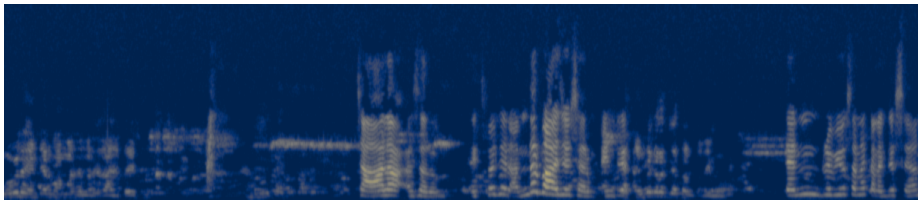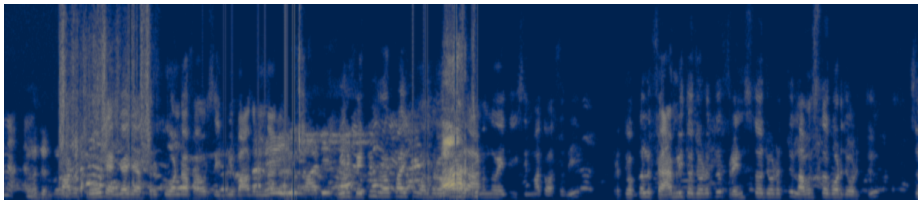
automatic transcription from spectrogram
మూవీలో ఎన్టీఆర్ మామాడు ఉన్నారు కదా ఆయన face చాలా అసలు ఎక్స్పెక్ట్ చేయరు. అందరు బాగా చేశారు. ఎంత కలెక్ట్ చేస్తారు ఈ మూవీ టెన్ రివ్యూస్ అన్న కలెక్ట్ చేస్తాయని బాగా త్రోట్ ఎంజాయ్ చేస్తారు. టూ అండ్ హాఫ్ అవర్స్ ఎన్ని బాధలు మీరు పెట్టిన రూపాయికి వంద రూపాయల ఆనందం అయితే ఈ సినిమాతో వస్తుంది. ప్రతి ఒక్కళ్ళు ఫ్యామిలీతో చూడొచ్చు ఫ్రెండ్స్తో చూడొచ్చు లవర్స్తో కూడా చూడొచ్చు. సో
